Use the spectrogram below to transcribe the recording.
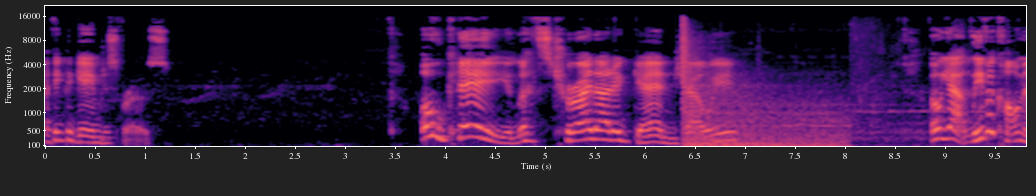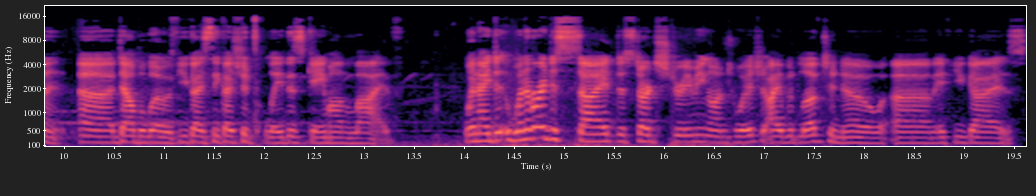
I think the game just froze. Okay, let's try that again, shall we? Oh yeah, leave a comment uh, down below if you guys think I should play this game on live. When I whenever I decide to start streaming on Twitch, I would love to know um, if you guys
